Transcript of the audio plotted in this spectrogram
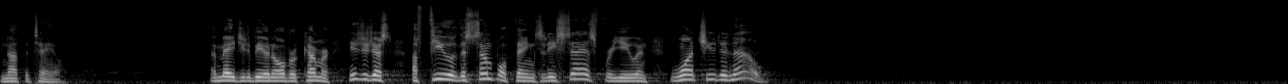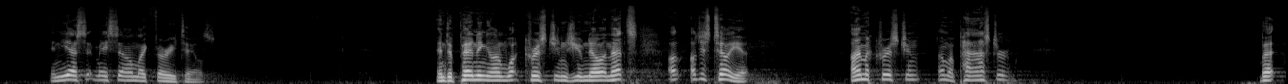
not the tail. I made you to be an overcomer. These are just a few of the simple things that he says for you and wants you to know. And yes, it may sound like fairy tales. And depending on what Christians you know, and that's, I'll, I'll just tell you, I'm a Christian, I'm a pastor, but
